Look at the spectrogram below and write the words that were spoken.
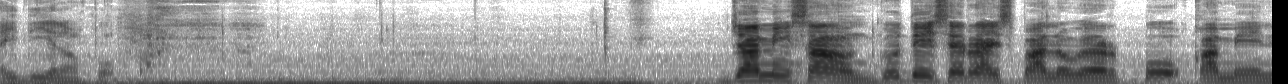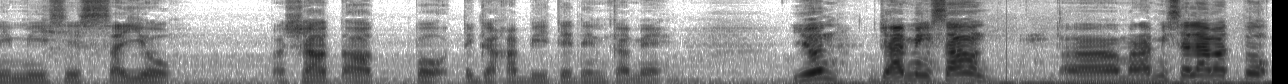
idea lang po. Jamming Sound. Good day Sir Rice. Follower po kami ni Mrs. Sayo. Pa-shout out po. Tiga Cavite din kami. Yun, Jamming Sound. Ah, maraming salamat po.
